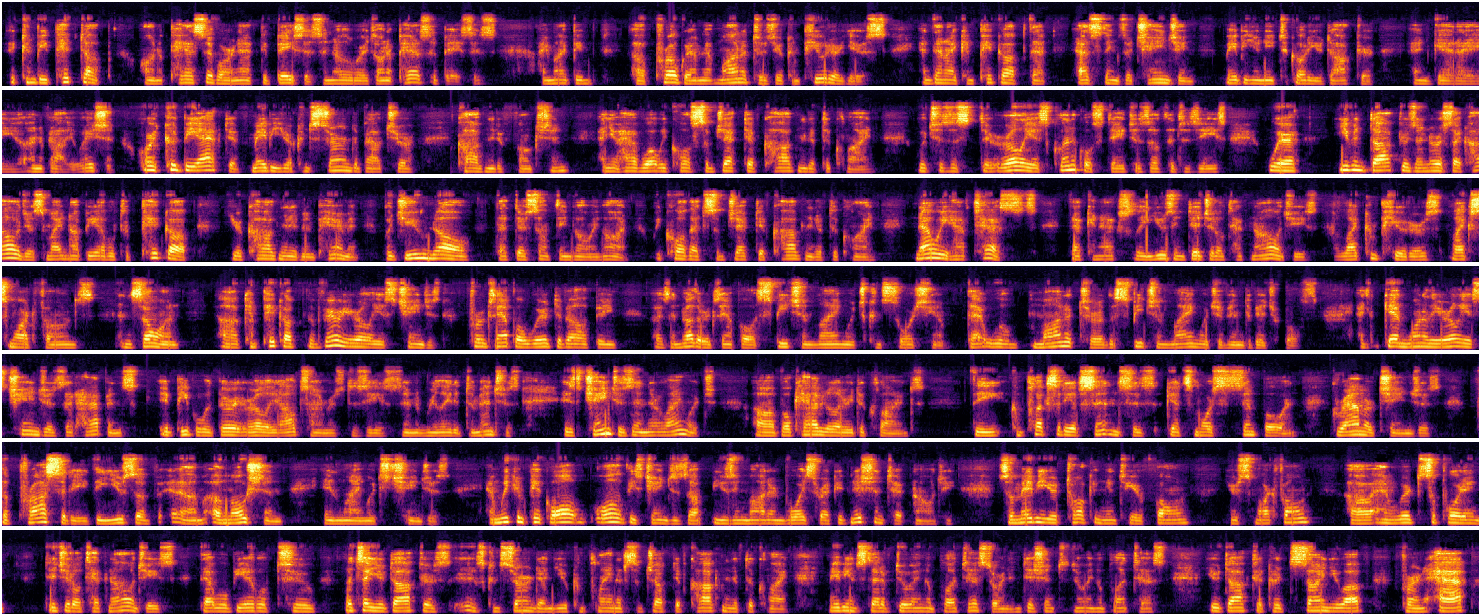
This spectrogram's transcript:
It can be picked up on a passive or an active basis. In other words, on a passive basis, I might be a program that monitors your computer use, and then I can pick up that as things are changing, maybe you need to go to your doctor and get a, an evaluation. Or it could be active. Maybe you're concerned about your cognitive function and you have what we call subjective cognitive decline, which is the earliest clinical stages of the disease, where even doctors and neuropsychologists might not be able to pick up your cognitive impairment, but you know that there's something going on. We call that subjective cognitive decline. Now we have tests that can actually, using digital technologies like computers, like smartphones, and so on, uh, can pick up the very earliest changes. For example, we're developing as another example, a speech and language consortium that will monitor the speech and language of individuals. And again, one of the earliest changes that happens in people with very early Alzheimer's disease and related dementias is changes in their language. Uh, vocabulary declines. The complexity of sentences gets more simple and grammar changes. The prosody, the use of um, emotion in language changes. And we can pick all, all of these changes up using modern voice recognition technology. So maybe you're talking into your phone, your smartphone, uh, and we're supporting digital technologies that will be able to, let's say your doctor is concerned and you complain of subjective cognitive decline. Maybe instead of doing a blood test or in addition to doing a blood test, your doctor could sign you up for an app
